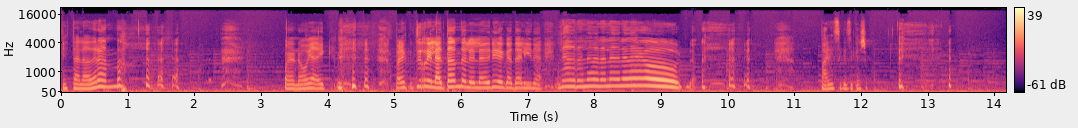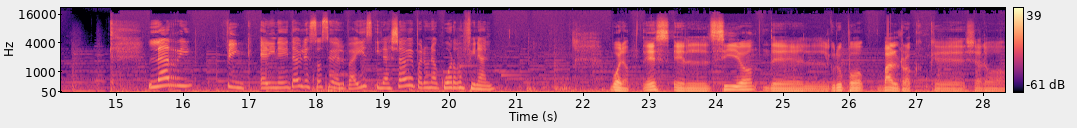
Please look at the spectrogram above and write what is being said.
Está ladrando. bueno, no voy a. de- Para que estoy relatando los ladridos de Catalina. Ladra, ladra, ladra, ladra. no. Parece que se cayó. Larry Fink, el inevitable socio del país y la llave para un acuerdo final. Bueno, es el CEO del grupo Balrock, que ya lo,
